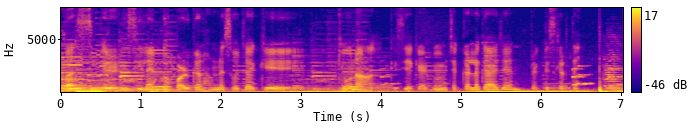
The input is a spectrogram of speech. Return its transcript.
बस फिर इसी लाइन को पढ़कर हमने सोचा कि क्यों ना किसी एकेडमी में चक्कर लगाया जाए। प्रैक्टिस करते हैं।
